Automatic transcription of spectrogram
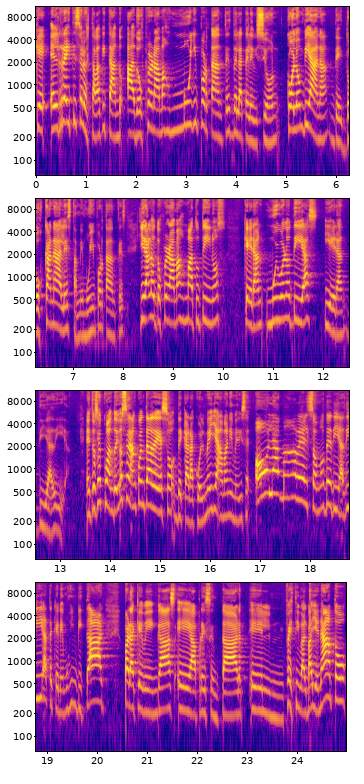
que el rating se lo estaba quitando a dos programas muy importantes de la televisión colombiana, de dos canales también muy importantes, y eran los dos programas matutinos que eran muy buenos días y eran día a día. Entonces, cuando ellos se dan cuenta de eso, de Caracol me llaman y me dicen, hola Mabel, somos de día a día, te queremos invitar para que vengas eh, a presentar el Festival Vallenato.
